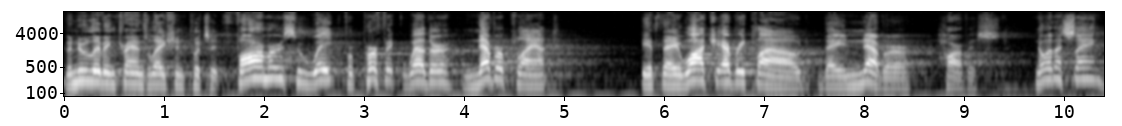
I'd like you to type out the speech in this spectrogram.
the New Living Translation puts it Farmers who wait for perfect weather never plant. If they watch every cloud, they never harvest. Know what that's saying?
